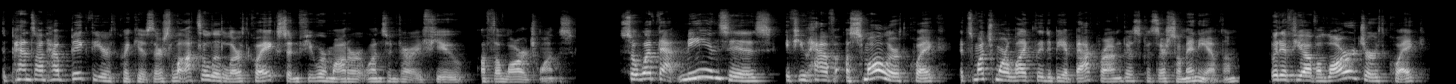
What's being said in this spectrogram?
depends on how big the earthquake is. There's lots of little earthquakes and fewer moderate ones and very few of the large ones. So what that means is if you have a small earthquake, it's much more likely to be a background just because there's so many of them. But if you have a large earthquake,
